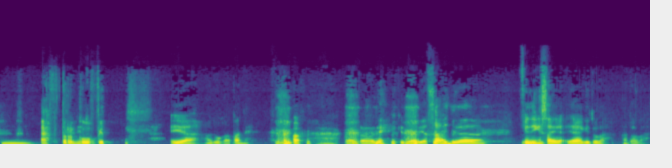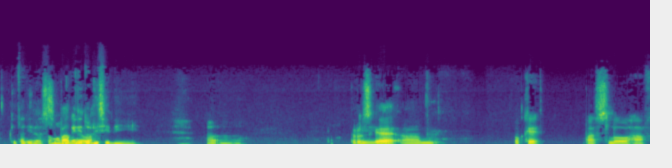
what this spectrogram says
Hmm, after Unit covid iya aduh kapan ya nggak tahu deh kita lihat saja. Feeling saya ya gitulah. Nggak tahu lah. Kita Iya, tidak usah sepatnya ngomongin itu lah. di sini. Heeh. terus Oke. kayak um, oke pas lo half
